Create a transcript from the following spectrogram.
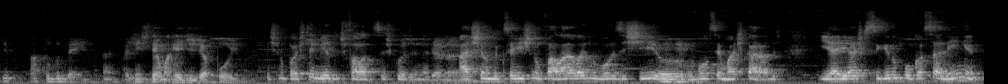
que tá tudo bem. É. A gente tem uma rede de apoio. A gente não pode ter medo de falar dessas coisas, né? Verdade. Achando que se a gente não falar, elas não vão existir uhum. ou vão ser mascaradas. E aí acho que seguindo um pouco essa linha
